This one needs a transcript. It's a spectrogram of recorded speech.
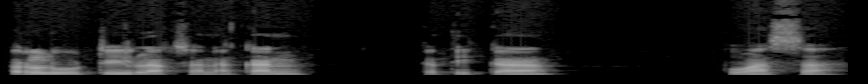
perlu dilaksanakan ketika puasa.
